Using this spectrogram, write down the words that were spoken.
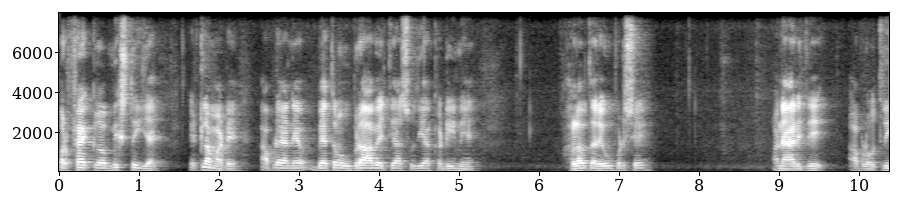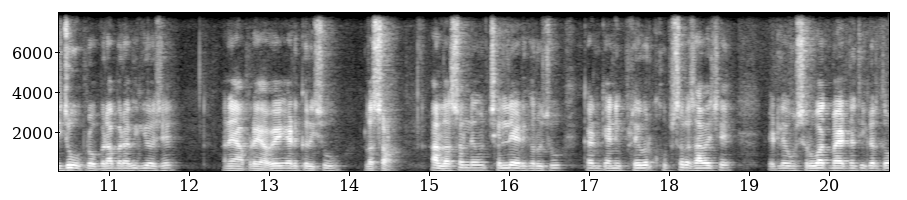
પરફેક્ટ મિક્સ થઈ જાય. એટલા માટે આપણે આને બે ત્રણ ઉભરા આવે ત્યાં સુધી આ કઢીને હલાવતા રહેવું પડશે. અને આ રીતે આપણો ત્રીજો ઉપરો બરાબર આવી ગયો છે. અને આપણે હવે એડ કરીશું લસણ. આ લસણને હું છેલ્લે એડ કરું છું કારણ કે આની ફ્લેવર ખૂબ સરસ આવે છે એટલે હું શરૂઆતમાં એડ નથી કરતો.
